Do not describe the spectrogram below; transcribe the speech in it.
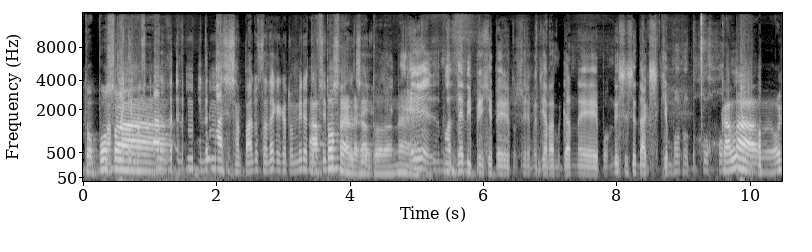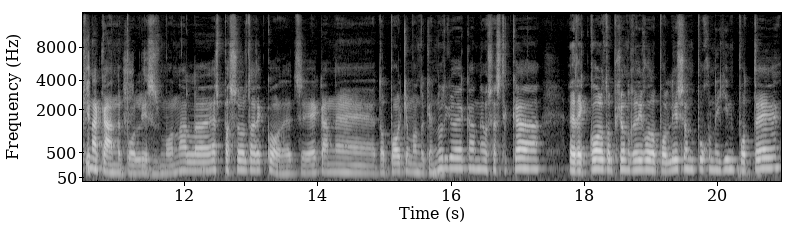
το με πόσα... αυτά και με αυτά δεν- δεν- δεν μάσησαν πάντως, τα 10 εκατομμύρια τα Αυτό ψήφισαν, θα έλεγα έτσι. τώρα, ναι. Ε, μα δεν υπήρχε περίπτωση ρε παιδιά να μην κάνουν πονήσεις, εντάξει, και μόνο το... Καλά, όχι να κάνουν πωλήσεις μόνο, αλλά έσπασε όλα τα ρεκόρ. Έτσι. Έκανε το Pokemon το καινούριο, έκανε ουσιαστικά ρεκόρ των πιο γρήγορο πωλήσεων που έχουν γίνει ποτέ,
